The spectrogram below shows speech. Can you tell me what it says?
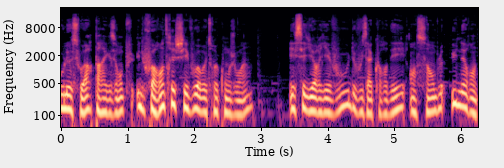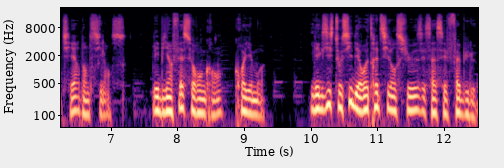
Ou le soir, par exemple, une fois rentré chez vous à votre conjoint, essayeriez-vous de vous accorder ensemble une heure entière dans le silence? Les bienfaits seront grands, croyez-moi. Il existe aussi des retraites silencieuses et ça c'est fabuleux.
